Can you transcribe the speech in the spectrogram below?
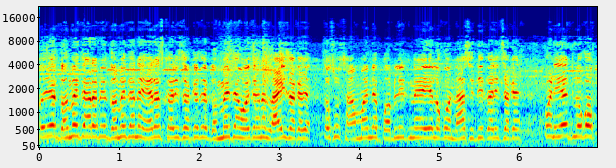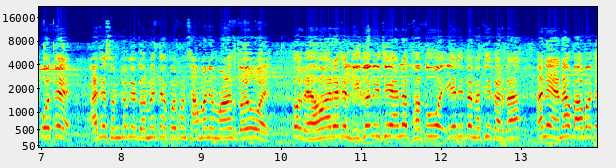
તો એ ગમે ત્યારે બી ગમે તેને એરેસ્ટ કરી શકે છે, ગમે ત્યાં હોય તેને લાવી શકે છે. તો શું સામાન્ય પબ્લિકને એ લોકો ના સીધી કરી શકે? પણ એ જ લોકો પોતે આજે સમજો કે ગમે ત્યાં કોઈ પણ સામાન્ય માણસ ગયો હોય, તો વ્યવહારે કે લીગલી જે એને થતું હોય એ રીતે નથી કરતા. અને એના બાબતે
